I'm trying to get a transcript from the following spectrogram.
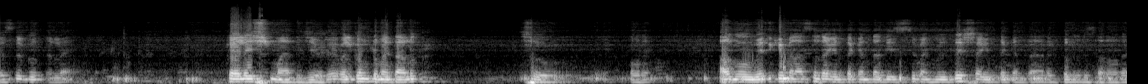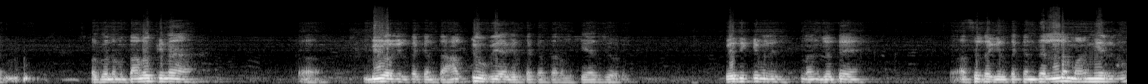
ಹೆಸರು ಗೊತ್ತಿಲ್ಲ? ಕೈಲೇಶ್ ಮಾಜಿ ಅವರೇ. Welcome to my taluk. So ಅವರೇ. ಹಾಗೂ ವೇದಿಕೆ ಮೇಲೆ ಹಸಿರಾಗಿರ್ತಕ್ಕಂಥ ಡಿ ಸಿ ಬ್ಯಾಂಕ್ ನಿರ್ದೇಶಕರಾಗಿರ್ತಕ್ಕಂಥ ರಘುಪತಿ ಸರ್ ಅವರೇ. ಹಾಗೂ ನಮ್ಮ ತಾಲೂಕಿನ ಬಿ ಆಗಿರ್ತಕ್ಕಂಥ ಆಕ್ಟಿವ್ ಬಿ ಆಗಿರ್ತಕ್ಕಂಥ ನಮ್ಮ ಕೆ ಆರ್ ಜಿ ಅವರು. ವೇದಿಕೆ ಮೇಲೆ ನನ್ನ ಜೊತೆ ಹಸಿರಾಗಿರ್ತಕ್ಕಂಥ ಎಲ್ಲ ಮಹನೀಯರಿಗೂ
